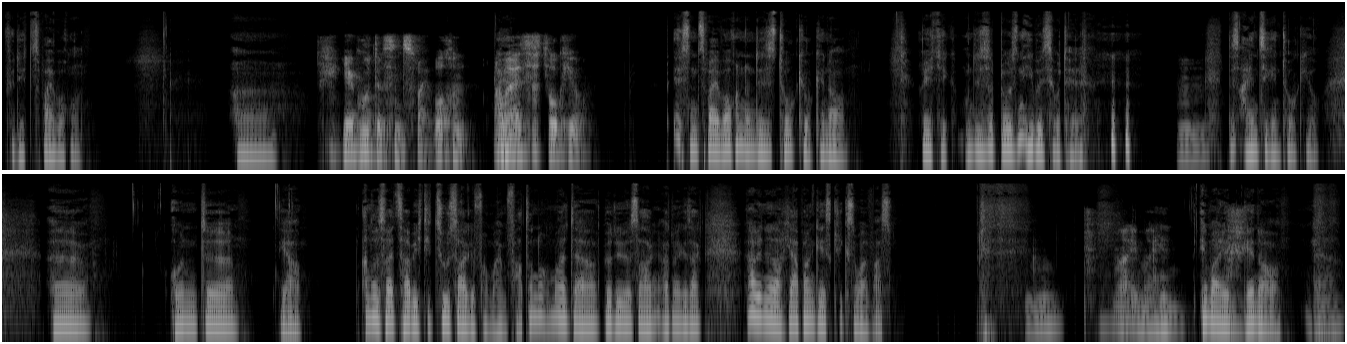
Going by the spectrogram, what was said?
für die zwei Wochen. Äh, ja gut, das sind zwei Wochen, aber ja. es ist Tokio. Es sind zwei Wochen und es ist Tokio, genau. Richtig. Und es ist bloß ein Ibis-Hotel. mhm. Das einzige in Tokio. Äh, und äh, ja, andererseits habe ich die Zusage von meinem Vater nochmal, der würde sagen, hat mir gesagt, ja, wenn du nach Japan gehst, kriegst du mal was. Mhm. Na, immerhin. Immerhin, genau. Ja.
